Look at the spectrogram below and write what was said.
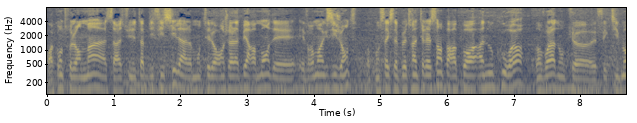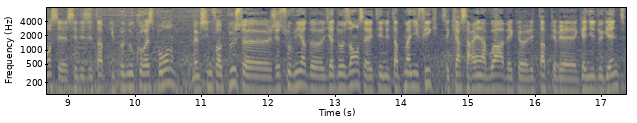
Par contre, le lendemain, ça reste une étape difficile. La montée l'Orange à la bière amende est, est, vraiment exigeante. On sait que ça peut être intéressant par rapport à, nos coureurs. Donc voilà, donc euh, effectivement, c'est des étapes qui peuvent nous correspondre. Même si une fois de plus, euh, j'ai souvenir d'il y a deux ans, ça a été une étape magnifique. C'est clair, ça n'a rien à voir avec euh, l'étape qui avait gagné de Ghent.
